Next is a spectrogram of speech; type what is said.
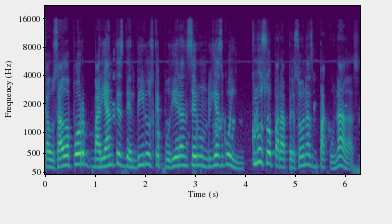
causado por variantes del virus que pudieran ser un riesgo incluso para personas vacunadas.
